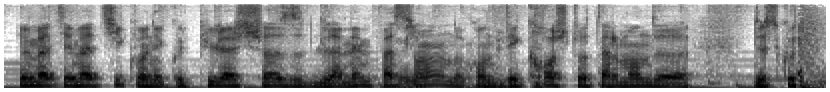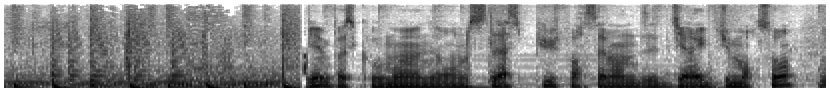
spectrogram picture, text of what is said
Un peu mathématique, on n'écoute plus la chose de la même façon, donc on décroche totalement de, de ce côté. Bien parce qu'au moins on ne se lasse plus forcément de, direct du morceau, Mm.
